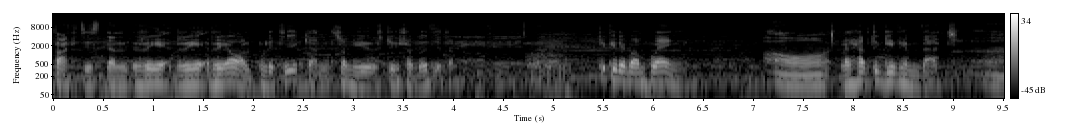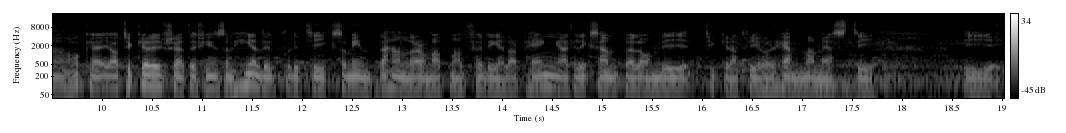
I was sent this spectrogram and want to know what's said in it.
faktiskt den re, re, realpolitiken som ju styrs av budgeten. Tycker det var en poäng. Ja, I have to give him that. eh, okej. Jag tycker i och för sig att det finns en hel del politik som inte handlar om att man fördelar pengar. Till exempel om vi tycker att vi hör hemma mest i i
